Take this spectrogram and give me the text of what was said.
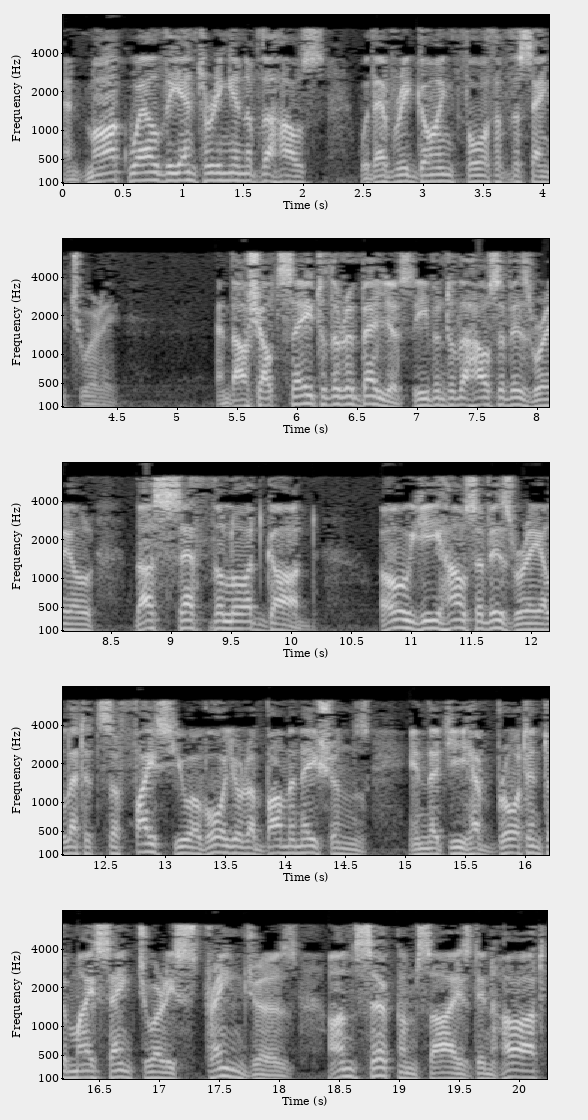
And mark well the entering in of the house, with every going forth of the sanctuary. And thou shalt say to the rebellious, even to the house of Israel, Thus saith the Lord God, O ye house of Israel, let it suffice you of all your abominations, in that ye have brought into my sanctuary strangers, uncircumcised in heart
